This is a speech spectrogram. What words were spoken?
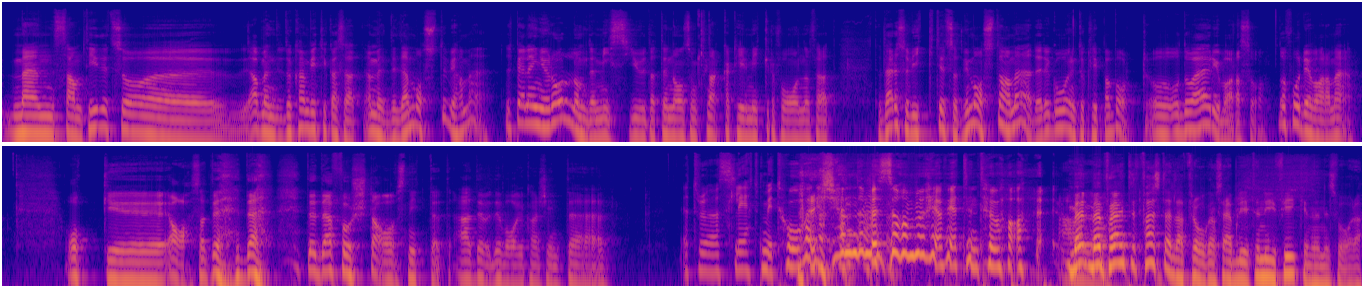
Men samtidigt så... Eh, ja men då kan vi tycka så att ja, men det där måste vi ha med. Det spelar ingen roll om det är missljud, att det är någon som knackar till mikrofonen för att... Det där är så viktigt så att vi måste ha med det. Det går inte att klippa bort. Och, och då är det ju bara så. Då får det vara med. Och eh, ja, så att det, det, det där första avsnittet, det, det var ju kanske inte... Jag tror jag slet mitt hår, jag kände mig som, jag vet inte vad. Men, men får jag inte fastställa frågan så jag blir lite nyfiken när ni svarar?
